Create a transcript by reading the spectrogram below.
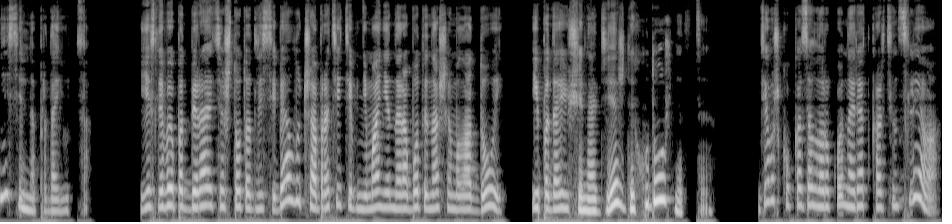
не сильно продаются. Если вы подбираете что-то для себя, лучше обратите внимание на работы нашей молодой и подающей надежды художницы. Девушка указала рукой на ряд картин слева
